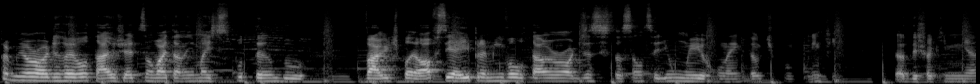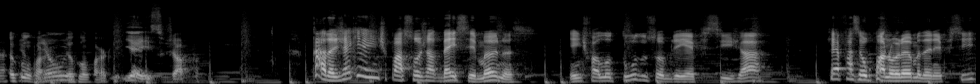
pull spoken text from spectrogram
Pra mim, o Aaron Rodgers vai voltar e o Jets não vai estar nem mais disputando vaga de playoffs. E aí, pra mim, voltar o Aaron Rodgers nessa situação seria um erro, né? Então, tipo, enfim, já deixo aqui minha, Eu concordo, opinião. eu concordo. E é isso, Japa. Cara, já que a gente passou já 10 semanas, a gente falou tudo sobre a NFC já, quer fazer um panorama da NFC?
